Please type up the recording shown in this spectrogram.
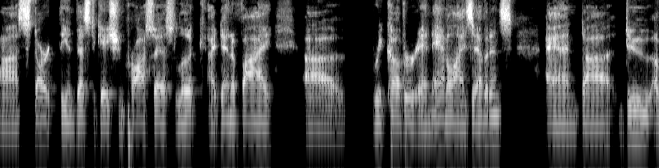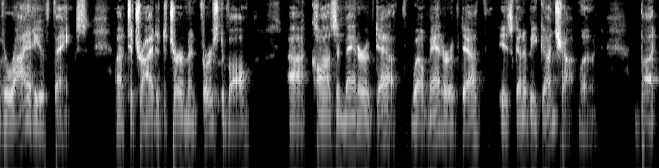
uh, start the investigation process, look, identify, uh, recover, and analyze evidence, and uh, do a variety of things uh, to try to determine, first of all, cause and manner of death. Well, manner of death is going to be gunshot wound, but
